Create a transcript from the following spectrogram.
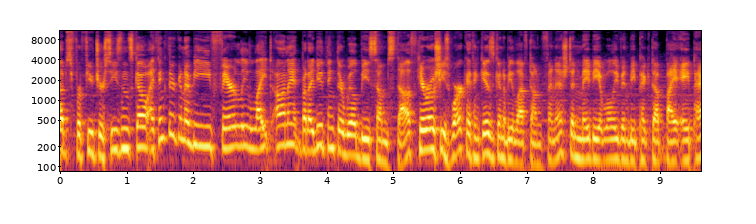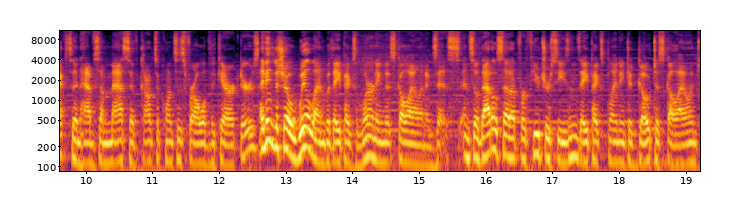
setups for future seasons go, I think they're going to be fairly light on it, but I do think there will be some stuff. Hiroshi's work, I think, is going to be left unfinished, and maybe it will even be picked up by Apex and have some massive consequences for all of the characters. I think the show will end with Apex learning that Skull Island exists, and so that'll set up for future seasons, Apex planning to go to Skull Island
